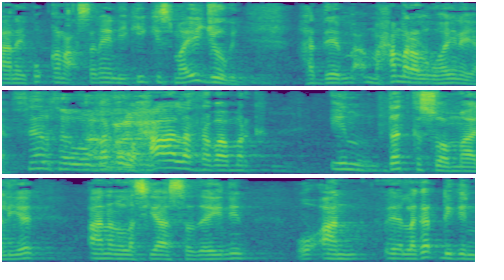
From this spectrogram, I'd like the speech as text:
aanay ku qanacsanayn iyo kii kismaayo joogay haddee maxamara lagu haynaya marka waxaa la rabaa marka in dadka soomaaliyeed aanan la siyaasadaynin oo aan laga dhigin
